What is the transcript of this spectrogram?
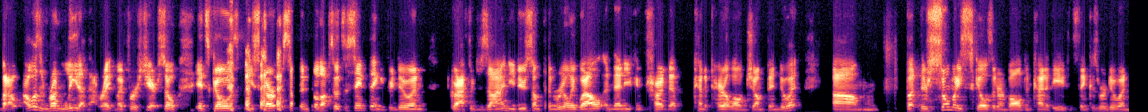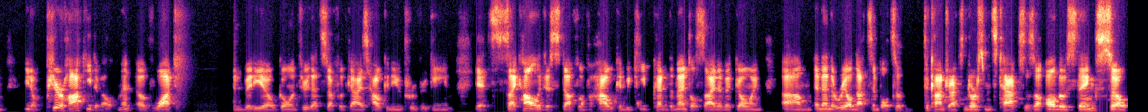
but I, I, wasn't running lead on that, right? My first year. So it's goes, you start with something, build up. So it's the same thing. If you're doing graphic design, you do something really well, and then you can try to kind of parallel jump into it. Um, but there's so many skills that are involved in kind of the agents thing because we're doing, you know, pure hockey development of watching video, going through that stuff with guys. How can you improve your game? It's psychologist stuff of how can we keep kind of the mental side of it going, um, and then the real nuts and bolts of the contracts, endorsements, taxes, all those things. So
